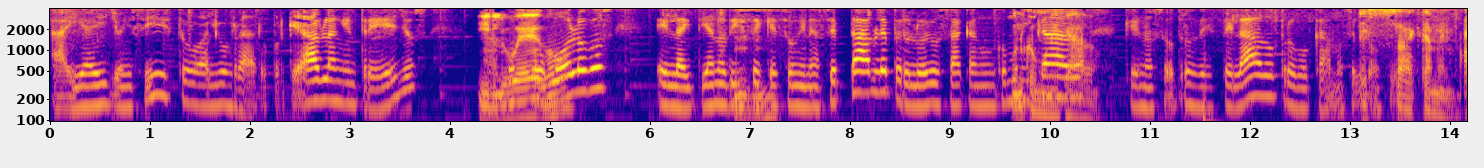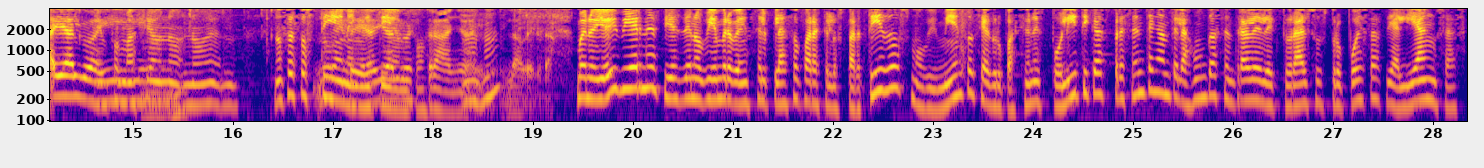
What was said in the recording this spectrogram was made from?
Ahí, ahí yo insisto, algo raro, porque hablan entre ellos, y ambos luego homólogos, el haitiano dice que son inaceptables, pero luego sacan un comunicado, comunicado. que nosotros de este lado provocamos el conflicto. Exactamente. Hay algo La ahí. información no, no, no se sostiene no sé, en el hay tiempo. algo extraño, Ujú. la verdad. Bueno, y hoy viernes 10 de noviembre vence el plazo para que los partidos, movimientos y agrupaciones políticas presenten ante la Junta Central Electoral sus propuestas de alianzas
